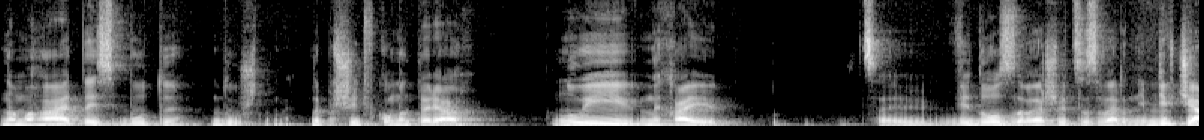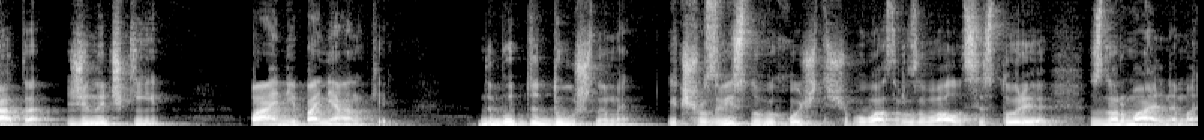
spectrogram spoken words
намагатись бути душними? Напишіть в коментарях. Ну і нехай це відос завершується зверненням. Дівчата, жіночки, пані, панянки, не будьте душними, якщо, звісно, ви хочете, щоб у вас розвивалася історія з нормальними,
